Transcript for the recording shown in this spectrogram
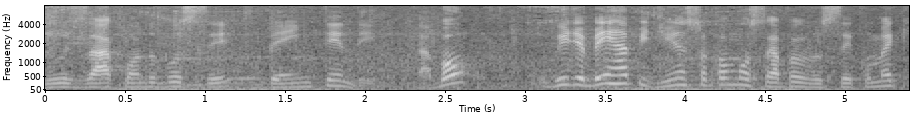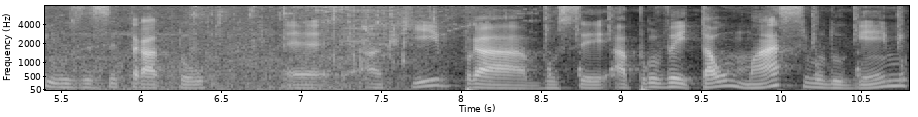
e usar quando você bem entender, tá bom? O vídeo é bem rapidinho, é só para mostrar para você como é que usa esse trator é, aqui para você aproveitar o máximo do game.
